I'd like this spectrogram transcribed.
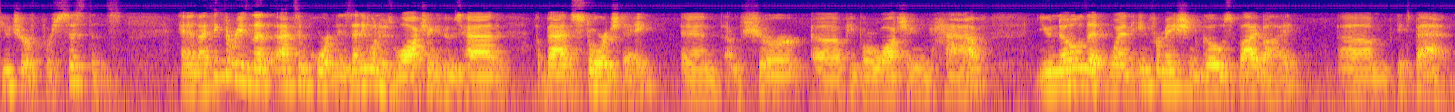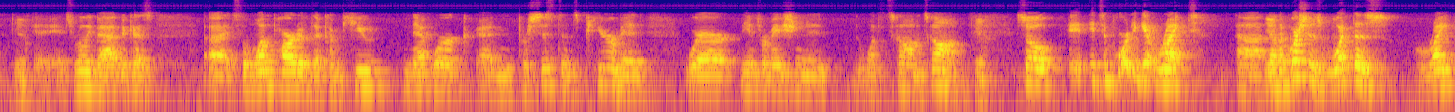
future of persistence. And I think the reason that that's important is anyone who's watching who's had a bad storage day, and I'm sure uh, people are watching have, you know that when information goes bye-bye, um, it's bad. Yeah. It's really bad because uh, it's the one part of the compute network and persistence pyramid where the information, is, once it's gone, it's gone. Yeah. So it, it's important to get right. Uh, Yeah. Now the question is, what does right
